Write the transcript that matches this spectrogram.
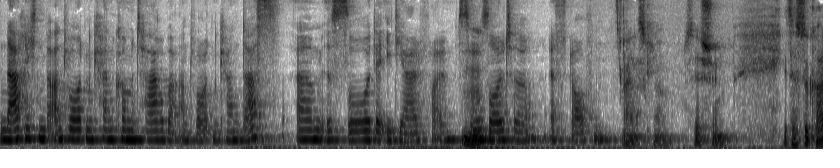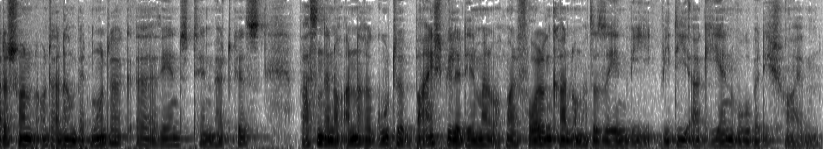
Nachrichten beantworten kann, Kommentare beantworten kann. Das ähm, ist so der Idealfall. So mhm. sollte es laufen. Alles klar, sehr schön. Jetzt hast du gerade schon unter anderem Bert Montag äh, erwähnt, Tim Höttges. Was sind denn noch andere gute Beispiele, denen man auch mal folgen kann, um mal zu sehen, wie, wie die agieren, worüber die schreiben?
